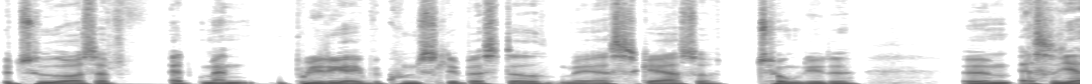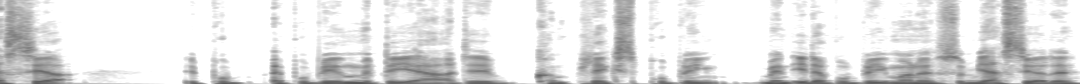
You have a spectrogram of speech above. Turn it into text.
betyder også, at, at man politikere ikke vil kunne slippe afsted med at skære så tungt i det. Øhm, altså, jeg ser et pro- at problemet med DR, og det er et komplekst problem, men et af problemerne, som jeg ser det,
